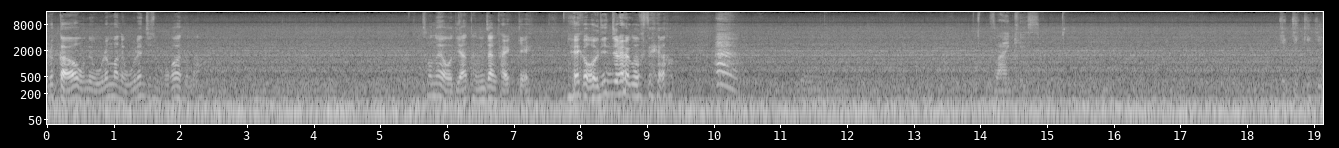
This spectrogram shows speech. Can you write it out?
그럴까요? 오늘 오랜만에 오렌지 좀 먹어야 되나? 선우야 어디야? 당장 갈게 얘가 어딘 줄 알고 오세요 플라잉 케이스 끼끼끼끼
